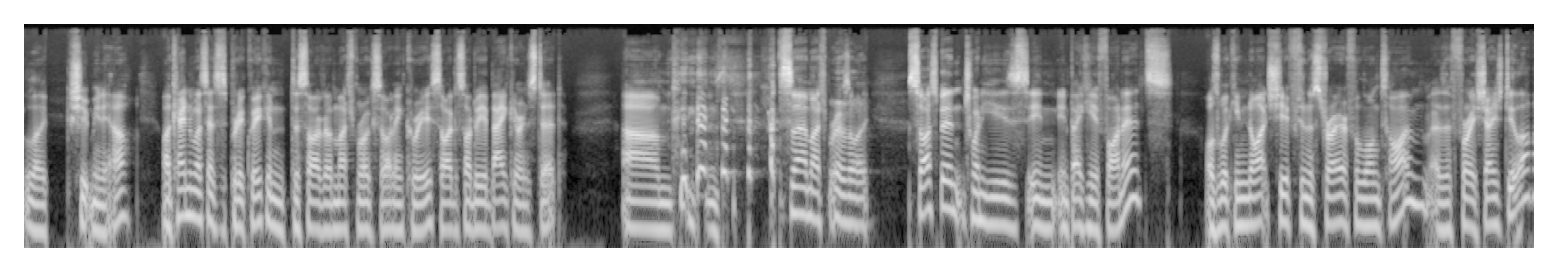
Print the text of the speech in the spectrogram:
Like, shoot me now. I came to my senses pretty quick and decided a much more exciting career. So I decided to be a banker instead. Um, so much exciting. So I spent 20 years in, in banking and finance. I was working night shift in Australia for a long time as a foreign exchange dealer.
